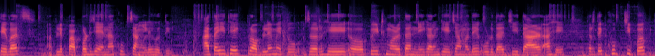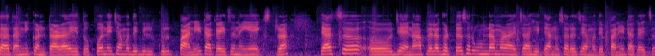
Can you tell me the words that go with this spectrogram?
तेव्हाच आपले पापड जे आहे ना खूप चांगले होतील. आता इथे एक प्रॉब्लेम येतो. जर हे पीठ मळताना कारण की याच्यामध्ये उडदाची डाळ आहे तर ते खूप चिपकतात आणि कंटाळा येतो. पण याच्यामध्ये बिलकुल पाणी टाकायचं नाही आहे एक्स्ट्रा. त्याच जे आहे ना आपल्याला घट्टसर उंडा मळायचा आहे त्यानुसारच यामध्ये पाणी टाकायचं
